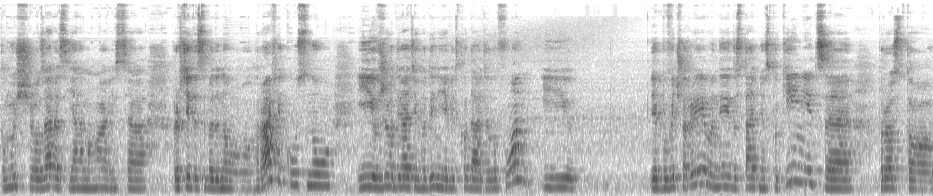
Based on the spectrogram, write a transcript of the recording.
тому що зараз я намагаюся привчити себе до нового графіку сну, і вже о 9 годині я відкладаю телефон, і якби вечори вони достатньо спокійні, це просто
